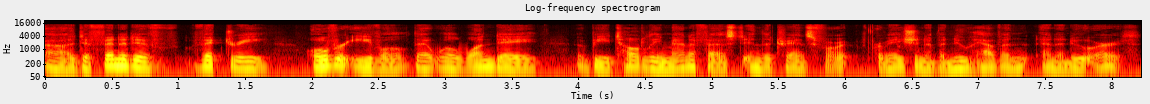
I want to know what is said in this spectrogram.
uh, definitive victory over evil that will one day be totally manifest in the transformation of a new heaven and a new earth.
